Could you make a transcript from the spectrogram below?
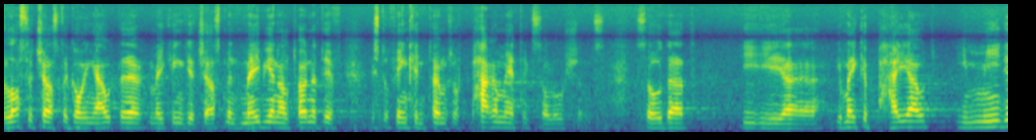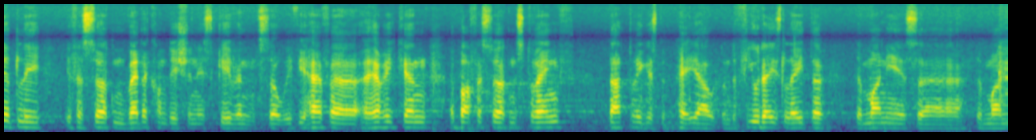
a loss adjuster going out there making the adjustment. Maybe an alternative is to think in terms of parametric solutions so that the, uh, you make a payout immediately if a certain weather condition is given. So if you have a, a hurricane above a certain strength, that triggers the payout. And a few days later, the money is, uh, the money,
